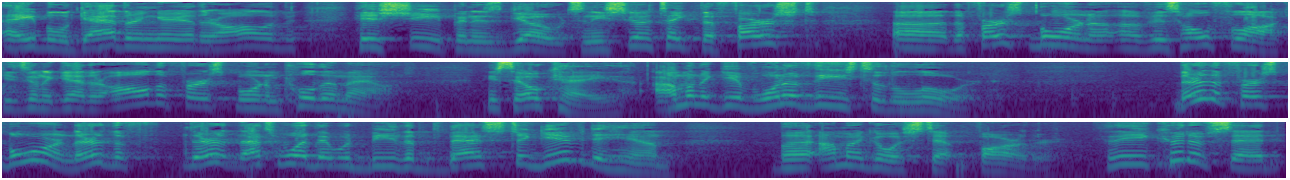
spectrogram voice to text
Abel gathering together all of his sheep and his goats, and he's going to take the first, uh, the firstborn of his whole flock. He's going to gather all the firstborn and pull them out. He said, "Okay, I'm going to give one of these to the Lord." They're the firstborn. They're the, they're, that's what it would be the best to give to him. But I'm going to go a step farther. He could have said,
